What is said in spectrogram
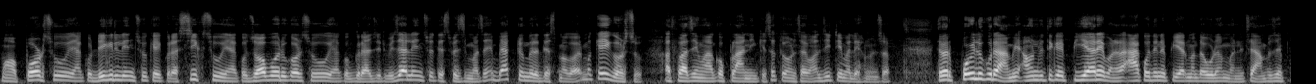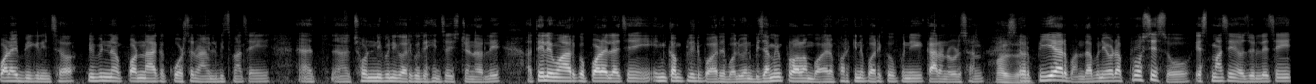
म पढ्छु यहाँको डिग्री लिन्छु केही कुरा सिक्छु यहाँको जबहरू गर्छु यहाँको ग्रेजुएट भिजा लिन्छु त्यसपछि म चाहिँ ब्याक टु मेरो देशमा गएर म केही गर्छु। अथवा चाहिँ उहाँको प्लानिङ के छ त्यो अनुसार उहाँ जिटीमा लेख्नुहुन्छ। त्यही भएर पहिलो कुरा हामी आउने बित्तिकै पिआरए भनेर आएको दिन पिआरमा दौड्यौँ भने चाहिँ हाम्रो चाहिँ पढाइ बिग्रिन्छ। विभिन्न पढ्न आएका कोर्सहरू हामीले बिचमा चाहिँ छोड्ने पनि गरेको देखिन्छ स्टुडेन्टहरूले। त्यसले उहाँहरूको पढाइलाई चाहिँ इन्कम्प्लिट भएर भोलि बिहान भिजामै प्रब्लम भएर फर्किनु परेको पनि कारणहरू छन्। तर पिआर भन्दा पनि एउटा प्रोसेस हो। यसमा चाहिँ हजुरले चाहिँ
